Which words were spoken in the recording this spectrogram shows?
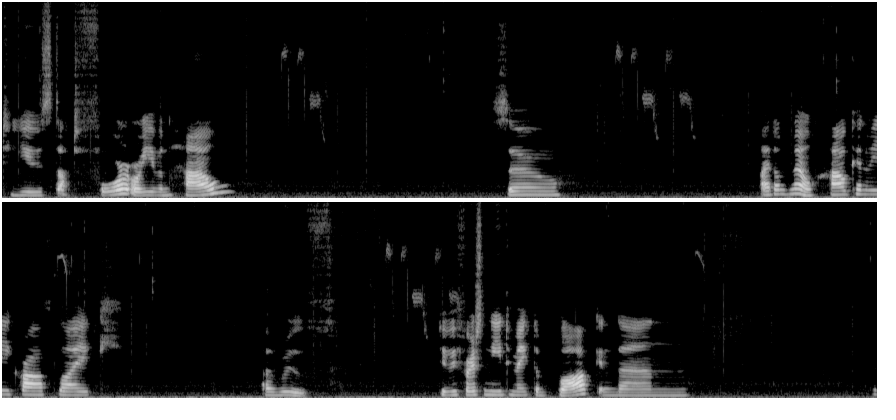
to use that for, or even how. So... I don't know. How can we craft like a roof? Do we first need to make the block and then the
